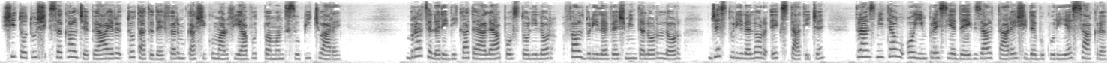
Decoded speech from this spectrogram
și totuși să calce pe aer tot atât de ferm ca și cum ar fi avut pământ sub picioare. Brațele ridicate ale apostolilor, faldurile veșmintelor lor, gesturile lor extatice, transmiteau o impresie de exaltare și de bucurie sacră.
